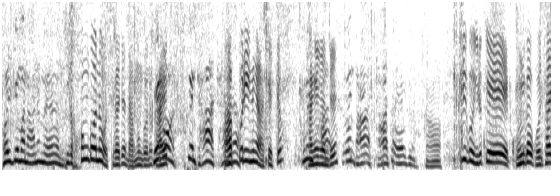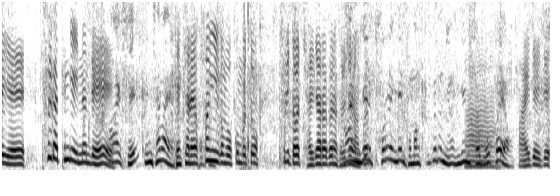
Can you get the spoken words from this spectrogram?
헐지만 않으면 이거 헌 거는 어떻게 하죠? 남은 거는 아예 개봉 그건 다 다 다 뿌리는 게 낫겠죠? 당연한데? 다, 그건 다 다 써야죠. 어, 그리고 이렇게 골과 골 사이에 풀 같은 게 있는데 아 개- 괜찮아요. 괜찮아요? 황이 이거 먹고 뭐 또 풀이 더 잘 자라거나 그러지 아, 않고 이제는 풀은 이제 그만 크거든요. 이제는 더못 커요. 아 이제 이제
